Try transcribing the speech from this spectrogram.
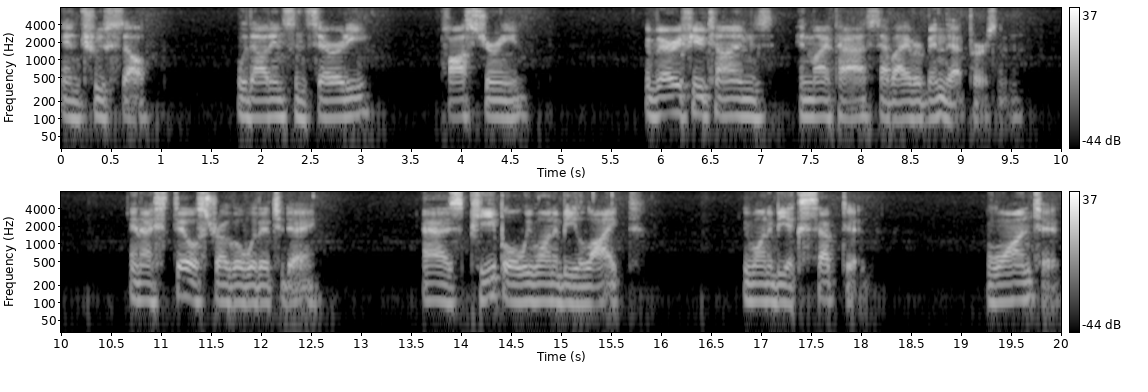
and true self without insincerity, posturing. Very few times in my past have I ever been that person. And I still struggle with it today. As people, we want to be liked, we want to be accepted, wanted,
